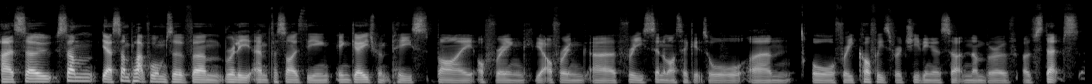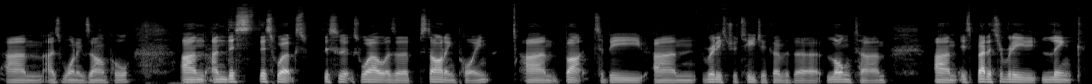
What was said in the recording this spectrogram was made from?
uh, so some yeah some platforms have um, really emphasized the engagement piece by offering yeah offering uh, free cinema tickets or um, or free coffees for achieving a certain number of, of steps um, as one example. Um, and this this works this works well as a starting point um, but to be um, really strategic over the long term, um, it's better to really link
